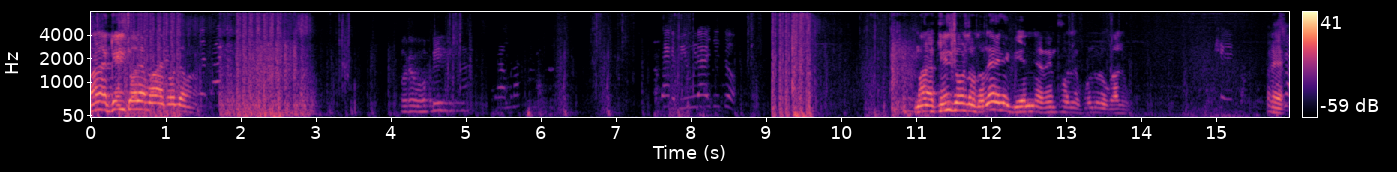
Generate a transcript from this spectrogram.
મારા કિલ ચોલે માં ચોદાવણા ઓરે ઓપી. બીવડાવી દીધો. મારા કિલ ચોરતો તો લે એની બેન ને વેમ્ફોર ને ફૂલડું ગાલું અરે તો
